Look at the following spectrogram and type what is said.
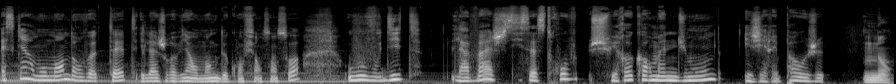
Est-ce qu'il y a un moment dans votre tête, et là je reviens au manque de confiance en soi, où vous vous dites, la vache, si ça se trouve, je suis recordman du monde et j'irai pas au jeu? Non,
